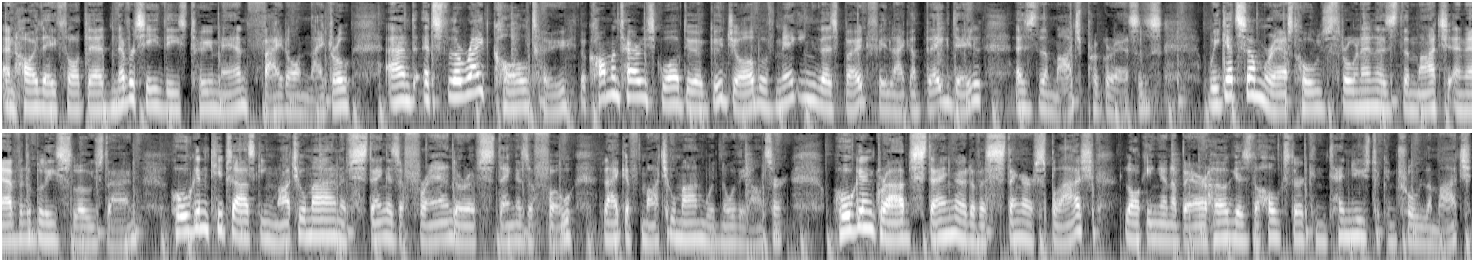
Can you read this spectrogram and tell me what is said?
and how they thought they'd never see these two men fight on Nitro. And it's the right call too. The commentary squad do a good job of making this bout feel like a big deal as the match progresses. We get some rest holds thrown in as the match inevitably slows down. Hogan keeps asking Macho Man if Sting is a friend or if Sting is a foe, like if Macho Man would know the answer. Hogan grabs Sting out of a Stinger splash, locking in a bear hug as the Hulkster continues to control the match.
